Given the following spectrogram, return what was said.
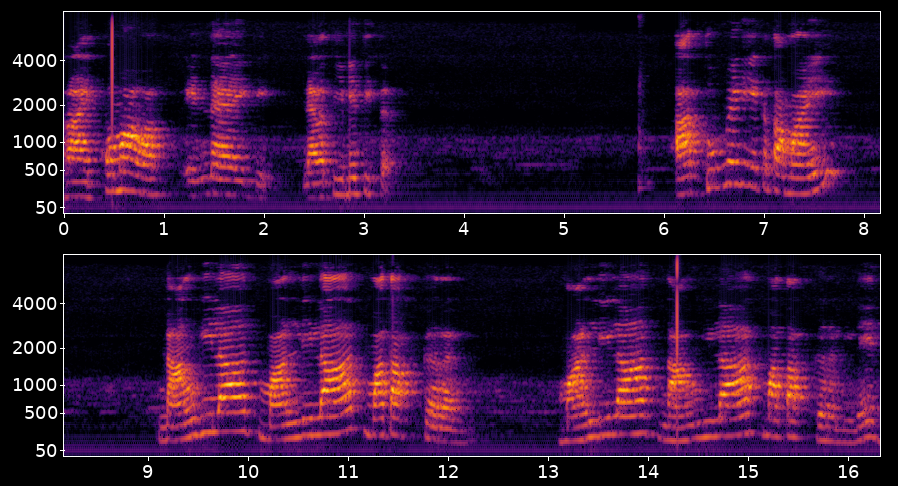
රයි කොමාවක් එන්න ඇයි නැවතීමේ තිත. ආ තුන්වෙනි එක තමයි නංගිලාත් මල්ලිලාත් මතක් කරමි මල්ලිලාත් නංගිලාත් මතක් කරමි නේද?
